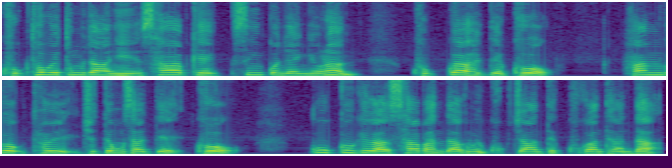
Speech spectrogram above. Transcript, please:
국토교통부 장관이 사업계획 승인권자인 경우는 국가 할 때 국, 한국 토일 주택공사 할 때 국, 꾹꾹이가 사업한다 그러면 국장한테 국한테 간다.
